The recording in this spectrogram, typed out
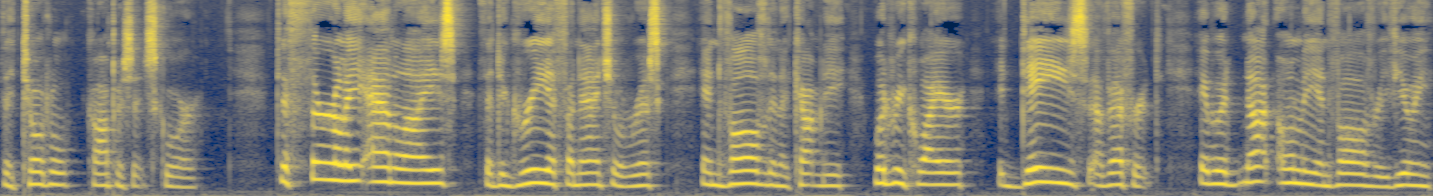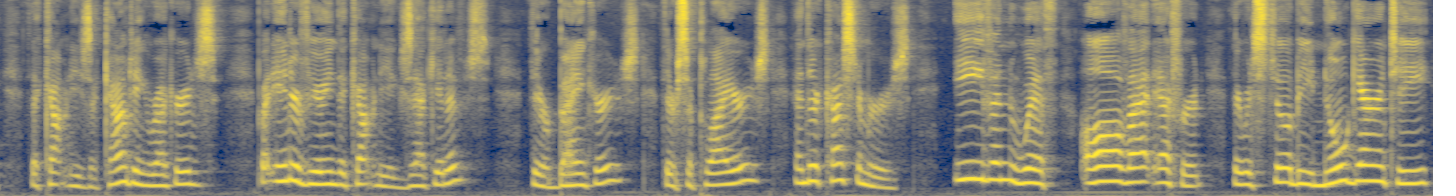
the total composite score. To thoroughly analyze the degree of financial risk involved in a company would require days of effort it would not only involve reviewing the company's accounting records, but interviewing the company executives, their bankers, their suppliers, and their customers. Even with all that effort, there would still be no guarantee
